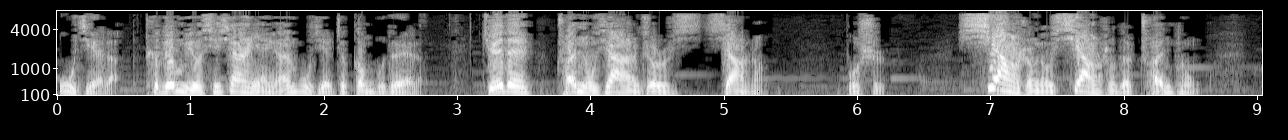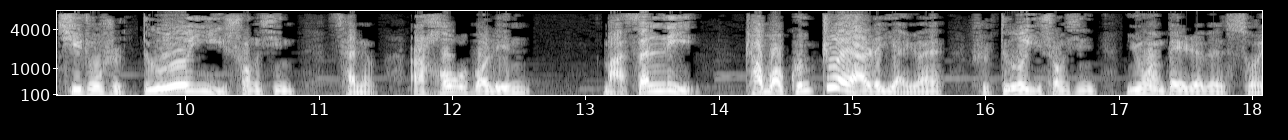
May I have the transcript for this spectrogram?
误解了，特别我们有些相声演员误解就更不对了，觉得传统相声就是相声，不是，相声有相声的传统，其中是德艺双馨才能，而侯宝林、马三立、常宝坤这样的演员是德艺双馨，永远被人们所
